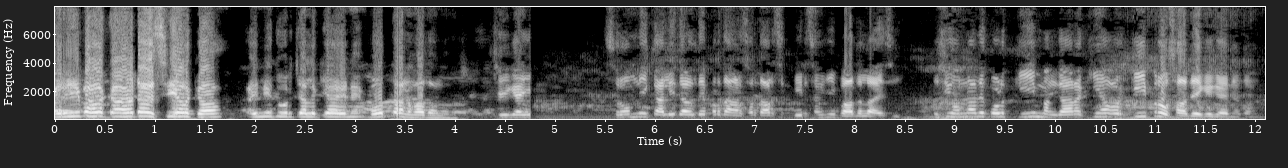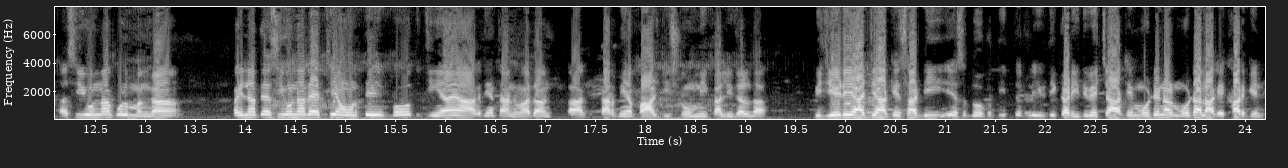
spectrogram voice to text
ਗਰੀਬ ਹਲਕਾ ਸਾਡਾ ਐਸੀ ਹਲਕਾ। ਇੰਨੀ ਦੂਰ ਚੱਲ ਕੇ ਆਏ ਨੇ ਬਹੁਤ ਧੰਨਵਾਦ ਉਹਨਾਂ ਦਾ। ਠੀਕ ਹੈ ਜੀ। ਸ਼੍ਰੋਮਣੀ ਅਕਾਲੀ ਦਲ ਦੇ ਪ੍ਰਧਾਨ ਸਰਦਾਰ ਸੁਖਬੀਰ ਸਿੰਘ ਜੀ ਬਾਦਲ ਆਏ ਸੀ। ਤੁਸੀਂ ਉਹਨਾਂ ਦੇ ਕੋਲ ਕੀ ਮੰਗਾਂ ਰੱਖੀਆਂ ਔਰ ਕੀ ਭਰੋਸਾ ਦੇ ਕੇ ਗਏ ਨੇ ਤੁਹਾਨੂੰ? ਅਸੀਂ ਉਹਨਾਂ ਕੋਲ ਮੰਗਾਂ ਪਹਿਲਾਂ ਤੇ ਅਸੀਂ ਉਹਨਾਂ ਦਾ ਇੱਥੇ ਆਉਣ ਤੇ ਬਹੁਤ ਜੀਆਂ ਆਖਦੇ ਹਾਂ ਧੰਨਵਾਦ ਆ- ਆ- ਕਰਦੇ ਹਾਂ ਪਾਰਟੀ ਸ਼੍ਰੋਮਣੀ ਅਕਾਲੀ ਦਲ ਦਾ। ਵੀ ਜਿਹੜੇ ਅੱਜ ਆ ਕੇ ਸਾਡੀ ਇਸ ਦੁੱਖ ਦੀ ਤਕਲੀਫ ਦੀ ਘੜੀ ਦੇ ਵਿੱਚ ਆ ਕੇ ਮੋਢੇ ਨਾਲ ਮੋਢਾ ਲਾ ਕੇ ਖੜ ਗਏ ਨੇ,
